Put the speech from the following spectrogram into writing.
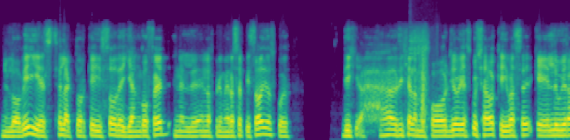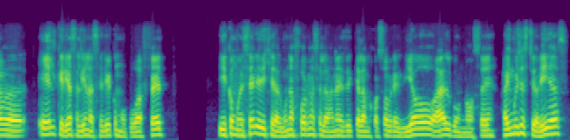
Lo vi y es el actor que hizo de Jango Fett en, el, en los primeros episodios. Pues dije, ah, dije a lo mejor yo había escuchado que iba a ser, que él hubiera, él quería salir en la serie como Boba Fett. Y como de serie dije, de alguna forma se le van a decir que a lo mejor sobrevivió algo, no sé. Hay muchas teorías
